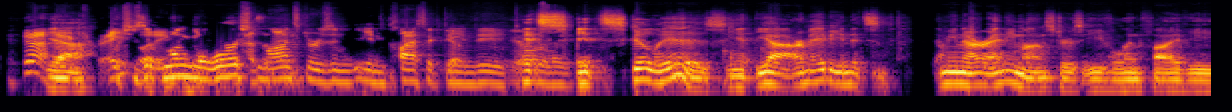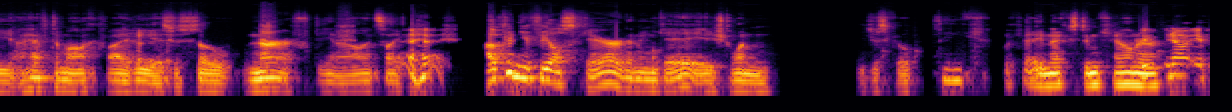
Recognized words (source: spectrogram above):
yeah, Yeah. great Which is among the worst monsters in, in classic D and D. It's it still is. Yeah, or maybe and it's. I mean, are any monsters evil in Five E? I have to mock Five E. It's just so nerfed. You know, it's like how can you feel scared and engaged when you just go think, okay, next encounter. You know, if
